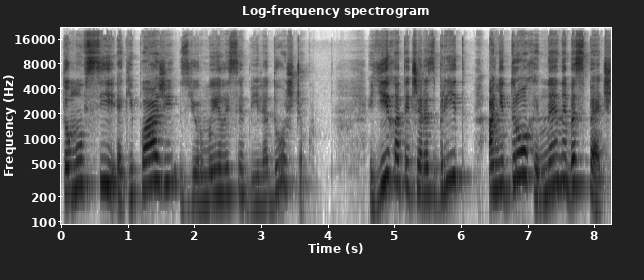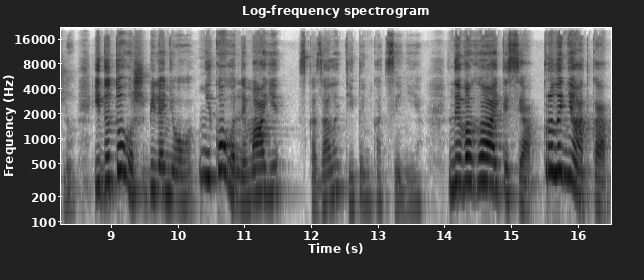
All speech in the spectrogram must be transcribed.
тому всі екіпажі з'юрмилися біля дощок. Їхати через брід ані трохи не небезпечно, і до того ж біля нього нікого немає, сказала тітонька Цинія. Не вагайтеся, кроленятка.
